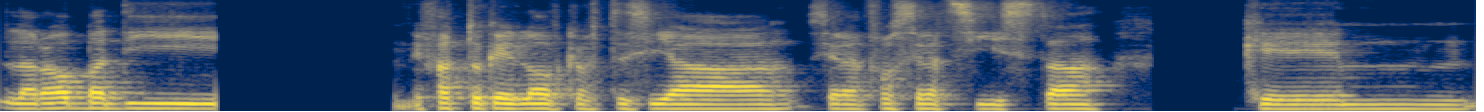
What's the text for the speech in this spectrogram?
la roba di... il fatto che Lovecraft sia, sia fosse razzista, che mm,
